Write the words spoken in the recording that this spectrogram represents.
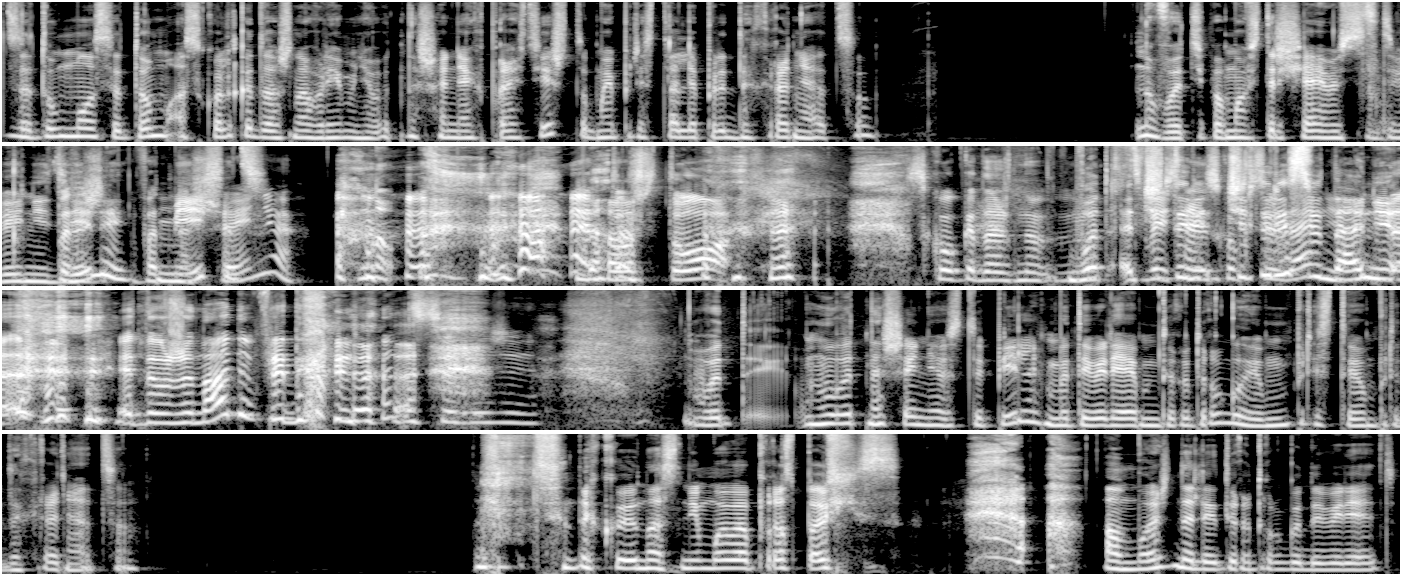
задумалась о том, а сколько должно времени в отношениях пройти, чтобы мы перестали предохраняться. Ну вот, типа, мы встречаемся две недели, в отношениях? Ну, да. что? Сколько должно... Вот четыре свидания. Это уже надо предохраняться? Вот мы в отношения вступили, мы доверяем друг другу, и мы перестаем предохраняться. Такой у нас не мой вопрос повис. А можно ли друг другу доверять?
